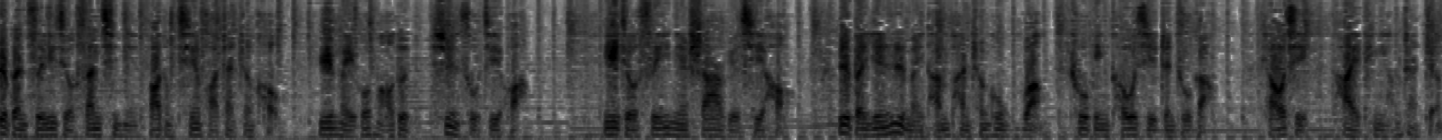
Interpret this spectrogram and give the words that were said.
日本自1937年发动侵华战争后，与美国矛盾迅速激化。1941年12月7号，日本因日美谈判成功无望，出兵偷袭珍珠港，挑起太平洋战争。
